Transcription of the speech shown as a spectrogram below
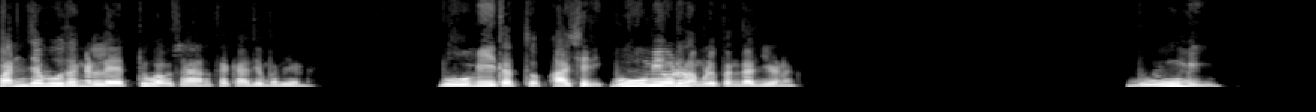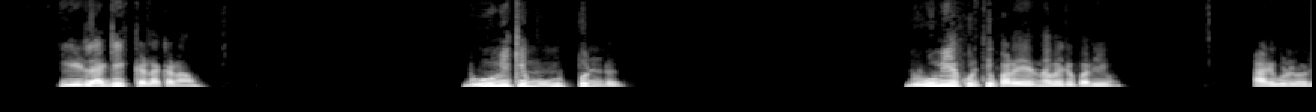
പഞ്ചഭൂതങ്ങളിലെ ഏറ്റവും അവസാനത്തെ കാര്യം പറയാണ്. ഭൂമി തത്വം. ആ ശരി. ഭൂമിയോട് നമ്മളിപ്പോ എന്താ ചെയ്യണം? ഭൂമി ഇളകിക്കിടക്കണം ഭൂമിക്ക് മൂപ്പുണ്ട്. ഭൂമിയെ കുറിച്ച് പറയുന്നവർ പറയും അറിവുള്ളവർ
